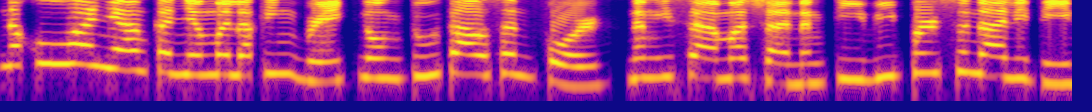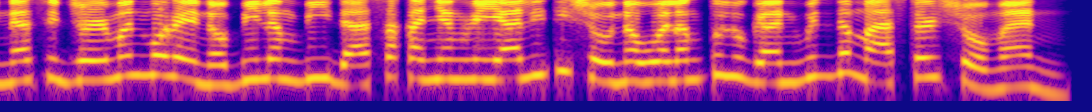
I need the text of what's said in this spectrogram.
Nakuha niya ang kanyang malaking break noong 2004 nang isama siya ng TV personality na si German Moreno bilang bida sa kanyang reality show na walang tulugan with the Master Showman.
